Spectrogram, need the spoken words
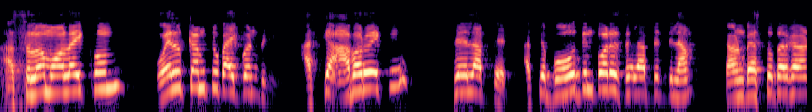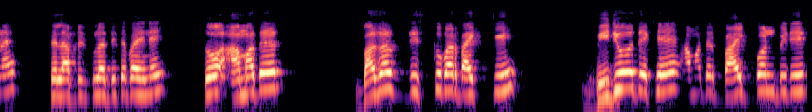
আসসালামু আলাইকুম। ওয়েলকাম টু বাইক বিডি আজকে আবারও একটি সেল আপডেট আজকে বহুদিন পরে সেল আপডেট দিলাম, কারণ ব্যস্ততার কারণে সেল আপডেটগুলো দিতে পারি নাই। তো আমাদের বাজাজ ডিসকভার বাইকটি ভিডিও দেখে, আমাদের বাইক বন বিডির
